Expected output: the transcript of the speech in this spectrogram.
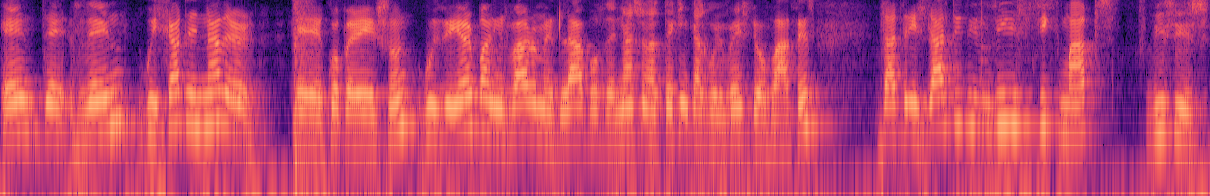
And uh, then we had another uh, cooperation with the Urban Environment Lab of the National Technical University of Athens that resulted in these thick maps. This is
